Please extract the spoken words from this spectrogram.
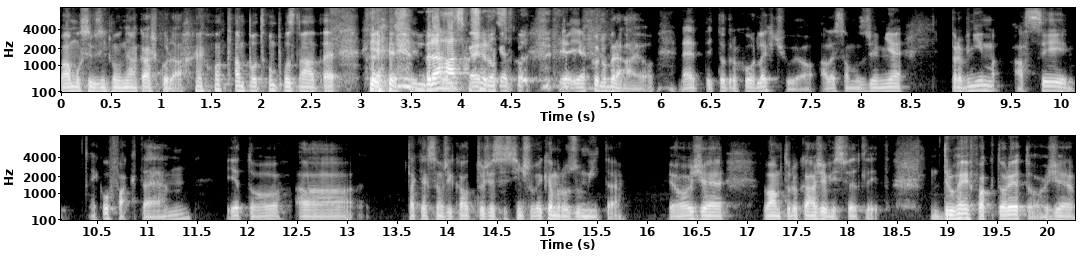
vám musí vzniknout nějaká škoda. Tam potom poznáte, je, Drahá zkušenost. Jako, je, jako dobrá. Jo. Ne, teď to trochu odlehču, jo. ale samozřejmě prvním asi jako faktem je to, uh, tak jak jsem říkal, to, že si s tím člověkem rozumíte, jo, že vám to dokáže vysvětlit. Druhý faktor je to, že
